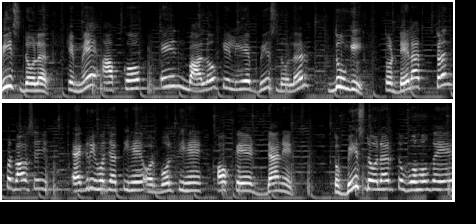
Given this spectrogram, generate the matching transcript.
20 डॉलर कि मैं आपको इन बालों के लिए 20 डॉलर दूँगी। तो डेला तुरंत प्रभाव से एग्री हो जाती है और बोलती है, ओके डन इट तो 20 डॉलर तो वो हो गए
